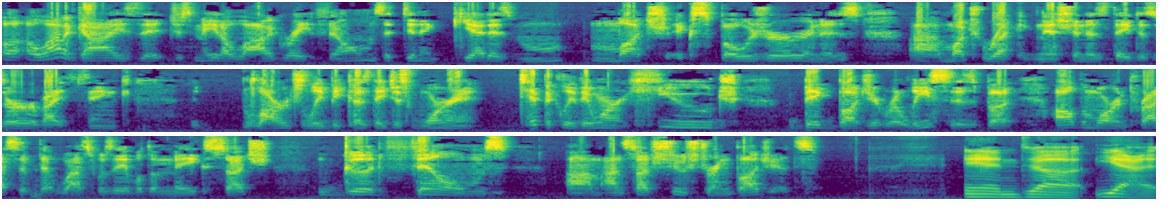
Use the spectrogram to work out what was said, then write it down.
a, a, lot of guys that just made a lot of great films that didn't get as m- much exposure and as uh, much recognition as they deserve. I think largely because they just weren't typically they weren't huge, big budget releases, but all the more impressive that Wes was able to make such good films um, on such shoestring budgets. And uh, yeah,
